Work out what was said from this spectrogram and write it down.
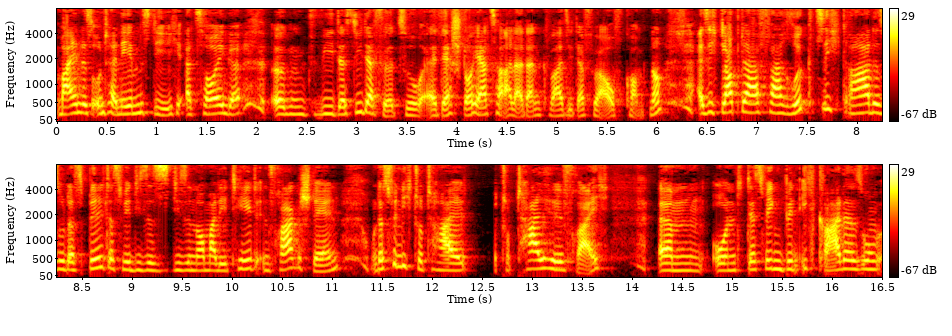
meines Unternehmens, die ich erzeuge, irgendwie, dass die dafür zu äh, der Steuerzahler dann quasi dafür aufkommt. Ne? Also ich glaube, da verrückt sich gerade so das Bild, dass wir dieses, diese Normalität in Frage stellen. Und das finde ich total, total hilfreich. Ähm, und deswegen bin ich gerade so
